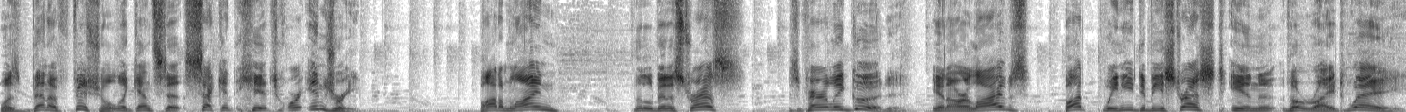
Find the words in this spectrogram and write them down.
was beneficial against a second hit or injury. Bottom line, a little bit of stress is apparently good in our lives, but we need to be stressed in the right way.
